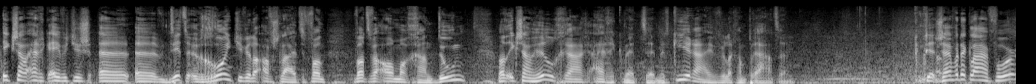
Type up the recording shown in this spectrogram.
ik zou eigenlijk eventjes dit rondje willen afsluiten van wat we allemaal gaan doen. Want ik zou heel graag eigenlijk met, met Kira even willen gaan praten. Zijn we er klaar voor?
